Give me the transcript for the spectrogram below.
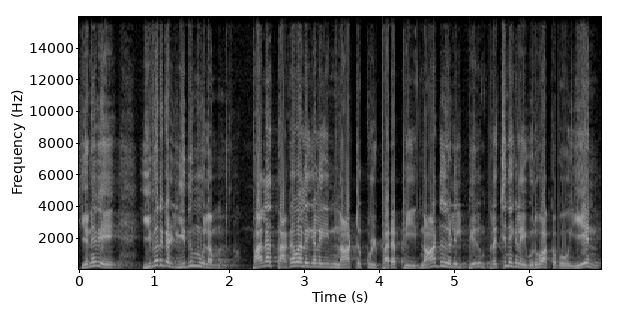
எனவே இவர்கள் இது மூலம் பல தகவல்களையும் நாட்டுக்குள் பரப்பி நாடுகளில் பெரும் பிரச்சனைகளை உருவாக்கவோ ஏன்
